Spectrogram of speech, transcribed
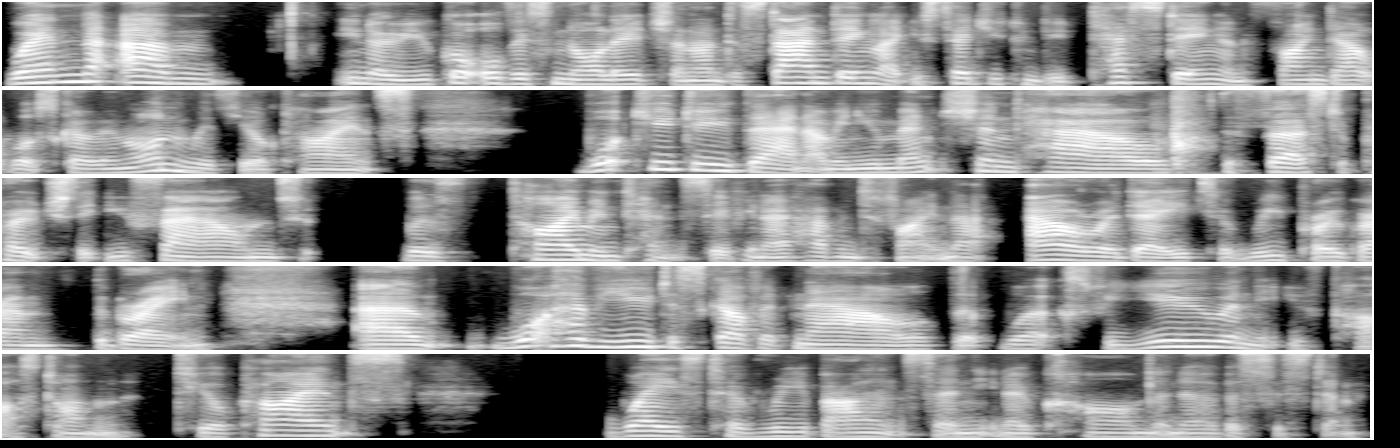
when um, you know you've got all this knowledge and understanding like you said you can do testing and find out what's going on with your clients. What do you do then? I mean you mentioned how the first approach that you found was time intensive you know having to find that hour a day to reprogram the brain. Um, what have you discovered now that works for you and that you've passed on to your clients? Ways to rebalance and you know calm the nervous system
